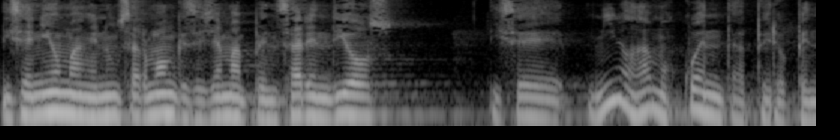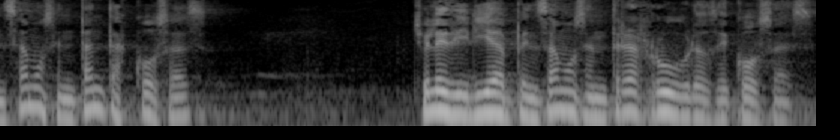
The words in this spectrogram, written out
Dice Newman en un sermón que se llama Pensar en Dios, dice, ni nos damos cuenta, pero pensamos en tantas cosas. Yo les diría, pensamos en tres rubros de cosas.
